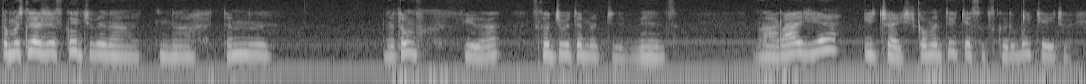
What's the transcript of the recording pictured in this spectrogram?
to myślę, że skończymy na, na ten, na tą chwilę, skończymy ten odcinek, więc na razie i cześć. Komentujcie, subskrybujcie i cześć.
